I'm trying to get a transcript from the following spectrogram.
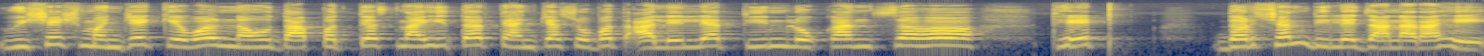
विशेष म्हणजे केवळ नवदापत्यच नाही तर त्यांच्यासोबत आलेल्या तीन लोकांसह थेट दर्शन दिले जाणार आहे.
